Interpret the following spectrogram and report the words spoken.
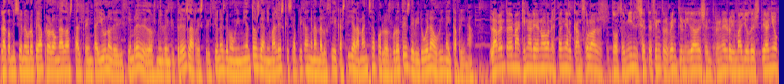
La Comisión Europea ha prolongado hasta el 31 de diciembre de 2023 las restricciones de movimientos de animales que se aplican en Andalucía y Castilla-La Mancha por los brotes de viruela ovina y caprina. La venta de maquinaria nueva en España alcanzó las 12.720 unidades entre enero y mayo de este año,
